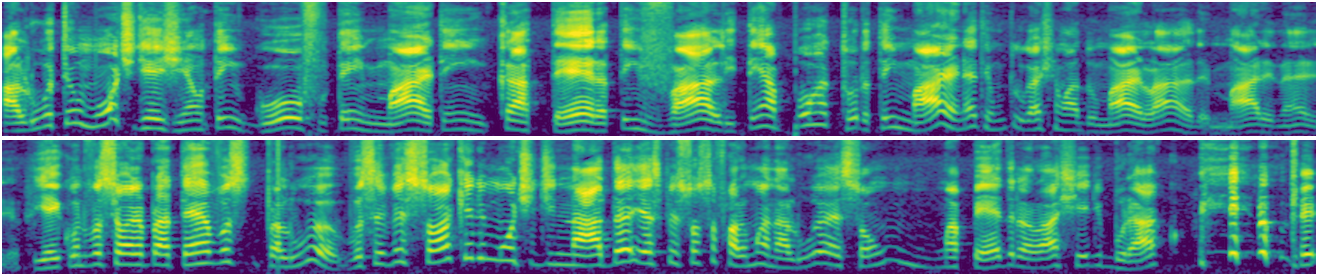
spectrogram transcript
A Lua tem um monte de região, tem golfo, tem mar, tem cratera, tem vale, tem a porra toda, tem mar, né? Tem muito lugar chamado mar lá, de mar, né? E aí quando você olha pra Terra, você, pra Lua, você vê só aquele monte de nada e as pessoas só falam, mano, a Lua é só um- uma pedra lá cheia de buraco. Tem-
